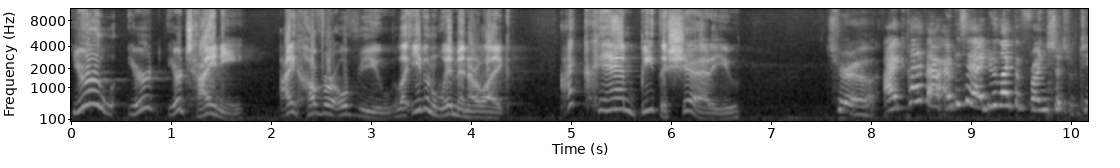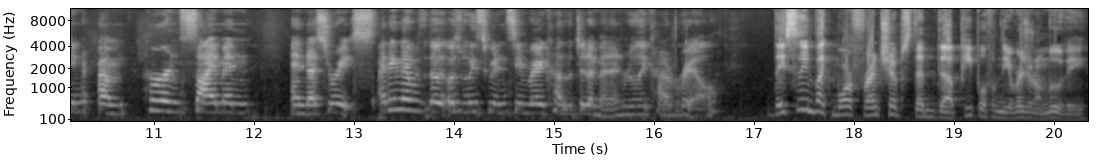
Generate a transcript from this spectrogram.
"You're you're you're tiny. I hover over you." Like even women are like, "I can beat the shit out of you." True. I kind of, I have to say, I do like the friendships between um her and Simon and uh, Cherise. I think that was, that was really sweet and seemed very kind of legitimate and really kind of real. They seem like more friendships than the people from the original movie.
